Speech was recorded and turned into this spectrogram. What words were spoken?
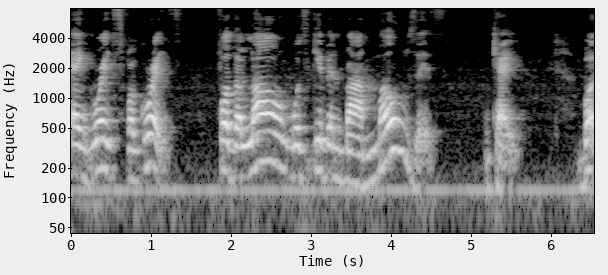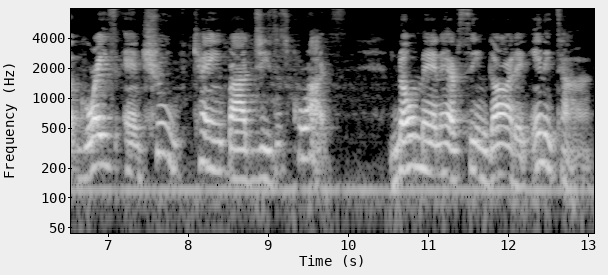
and grace for grace. For the law was given by Moses, okay, but grace and truth came by Jesus Christ. No man have seen God at any time.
